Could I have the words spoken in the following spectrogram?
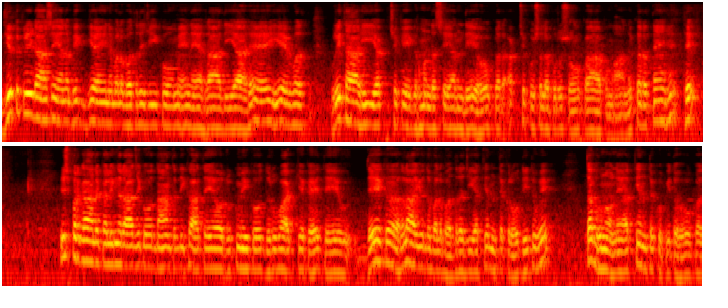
द्युत क्रीड़ा से अनभिज्ञ इन बलभद्र जी को मैंने हरा दिया है। ये वृथा ही अक्ष के घमंड से अंधे होकर अक्ष कुशल पुरुषों का अपमान करते हैं, थे। इस प्रकार कलिंग राज को दांत दिखाते और रुक्मी को दुर्वाक्य कहते देख हलायुध बलभद्र जी अत्यंत क्रोधित हुए। तब उन्होंने अत्यंत कुपित होकर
